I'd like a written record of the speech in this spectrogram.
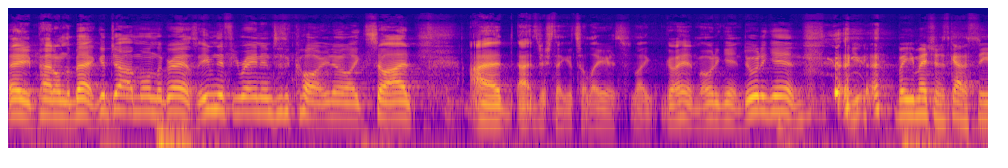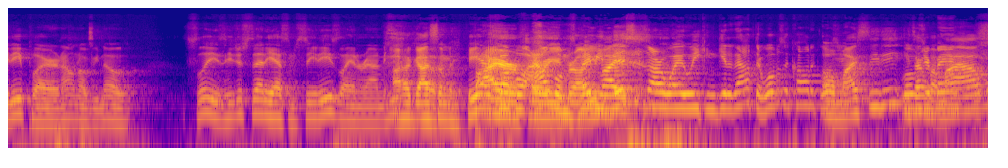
hey, pat on the back, good job mowing the grass, even if you ran into the car, you know?" Like, so I, I, I just think it's hilarious. Like, go ahead, mow it again, do it again. You, but you mentioned it's got a CD player, and I don't know if you know. Sleaze, he just said he has some CDs laying around. He, I got some He had a couple for you, albums. bro. You Maybe might- this is our way we can get it out there. What was it called? What Oh, was my your- CD? You What was talking your about band? my album?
